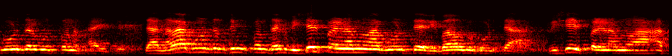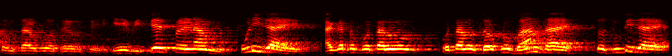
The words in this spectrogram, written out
ગુણધર્મ ઉત્પન્ન થાય છે. આ નવા ગુણધર્મથી ઉત્પન્ન થયેલું વિશેષ પરિણામનો આ ગુણ છે, વિભાવનું ગુણ છે, આ વિશેષ પરિણામનો આ સંસાર ઊભો થયો છે. એ વિશેષ પરિણામ ઉડી જાય, આગળ તો પોતાનું પોતાનું સ્વરૂપનું ભાન થાય, તો છૂટી જાય,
